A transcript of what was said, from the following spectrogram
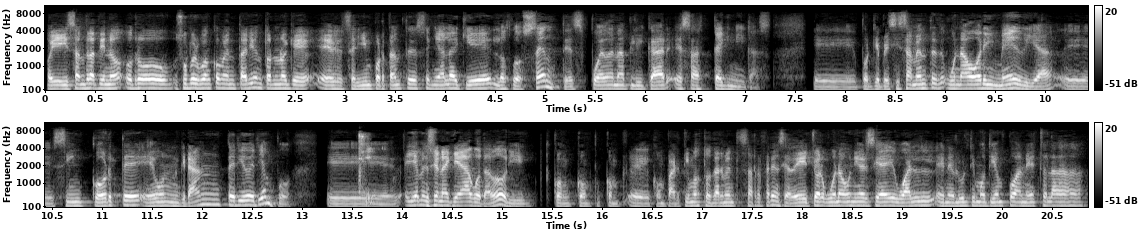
Oye, y Sandra tiene otro súper buen comentario en torno a que eh, sería importante señalar que los docentes puedan aplicar esas técnicas. Eh, porque precisamente una hora y media eh, sin corte es un gran periodo de tiempo. Eh, ella menciona que es agotador y compartimos totalmente esa referencia. De hecho, algunas universidades igual en el último tiempo han hecho la,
